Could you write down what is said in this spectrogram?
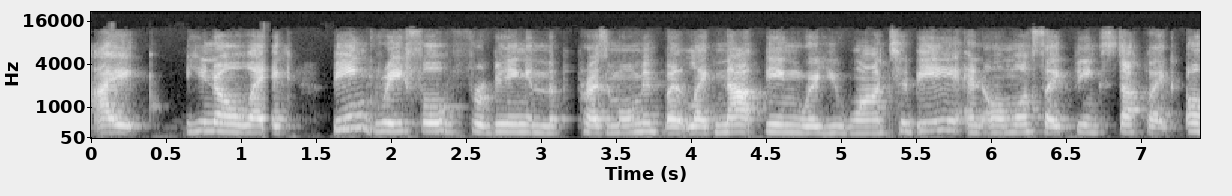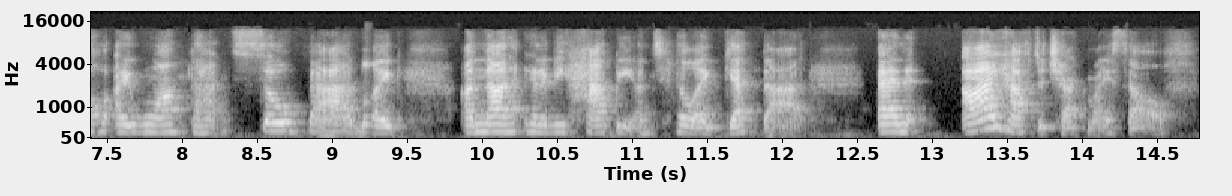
I, you know, like being grateful for being in the present moment, but like not being where you want to be and almost like being stuck, like, oh, I want that so bad. Like, I'm not going to be happy until I get that. And I have to check myself.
